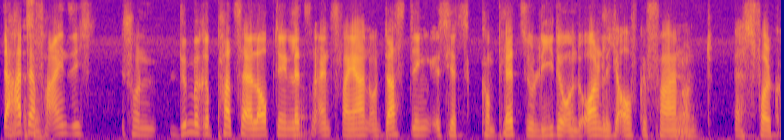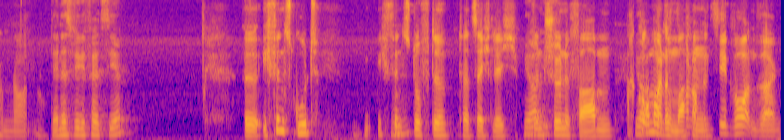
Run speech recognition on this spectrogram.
da hat Achso. der Verein sich schon dümmere Patzer erlaubt in den letzten ein, zwei Jahren und das Ding ist jetzt komplett solide und ordentlich aufgefahren ja. und Das ist vollkommen in Ordnung. Dennis, wie gefällt es dir? Äh, ich finde es gut. Ich finde es dufte, tatsächlich. Ja, Sind schöne Farben. Ach, Kann man mal, so machen. mit zehn Worten sagen.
